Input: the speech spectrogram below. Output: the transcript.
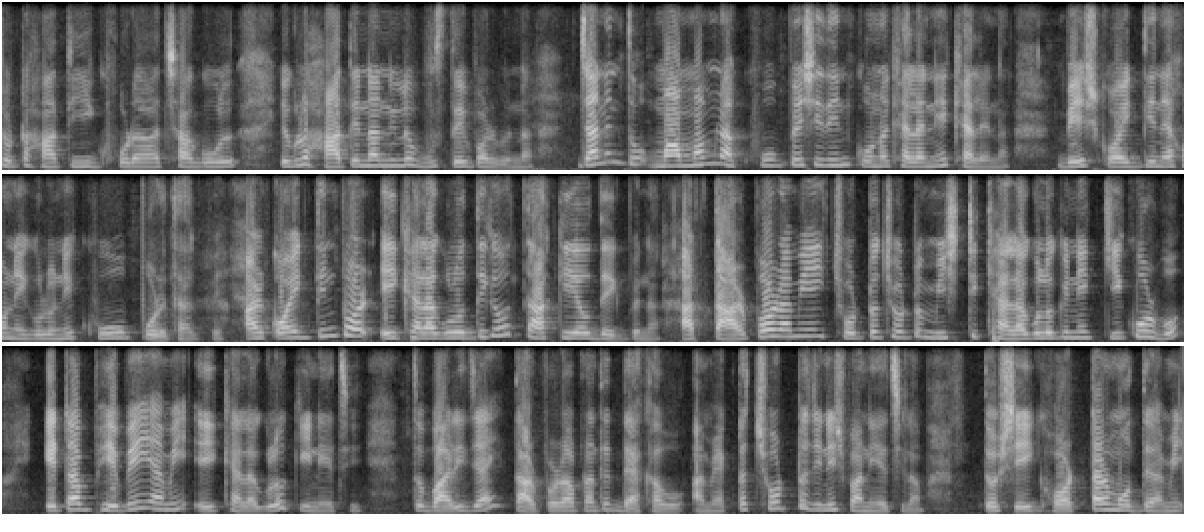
ছোট্ট হাতি, ঘোড়া, ছাগল, এগুলো হাতে না নিলেও বুঝতেই পারবেন না। জানেন তো, মাম্মাম না খুব বেশি দিন কোনো খেলা নিয়ে খেলে না। বেশ কয়েকদিন এখন এগুলো নিয়ে খুব পড়ে থাকবে। আর কয়েকদিন পর এই খেলাগুলোর দিকেও তাকিয়েও দেখবে না। আর তারপর আমি এই ছোট্ট ছোট্ট মিষ্টি খেলাগুলোকে নিয়ে কী করব, এটা ভেবেই আমি এই খেলাগুলো কিনেছি। তো বাড়ি যাই, তারপর আপনাদের দেখাবো। আমি একটা ছোট্ট জিনিস বানিয়েছিলাম। তো সেই ঘরটার মধ্যে আমি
